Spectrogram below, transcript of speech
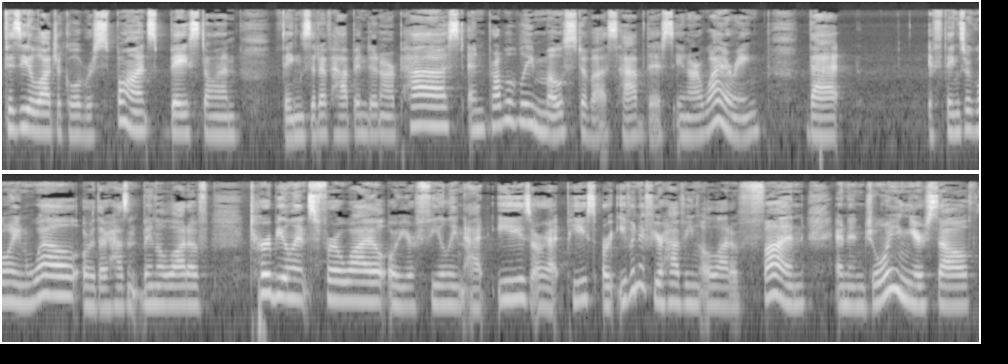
physiological response based on things that have happened in our past. And probably most of us have this in our wiring that if things are going well or there hasn't been a lot of turbulence for a while or you're feeling at ease or at peace or even if you're having a lot of fun and enjoying yourself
